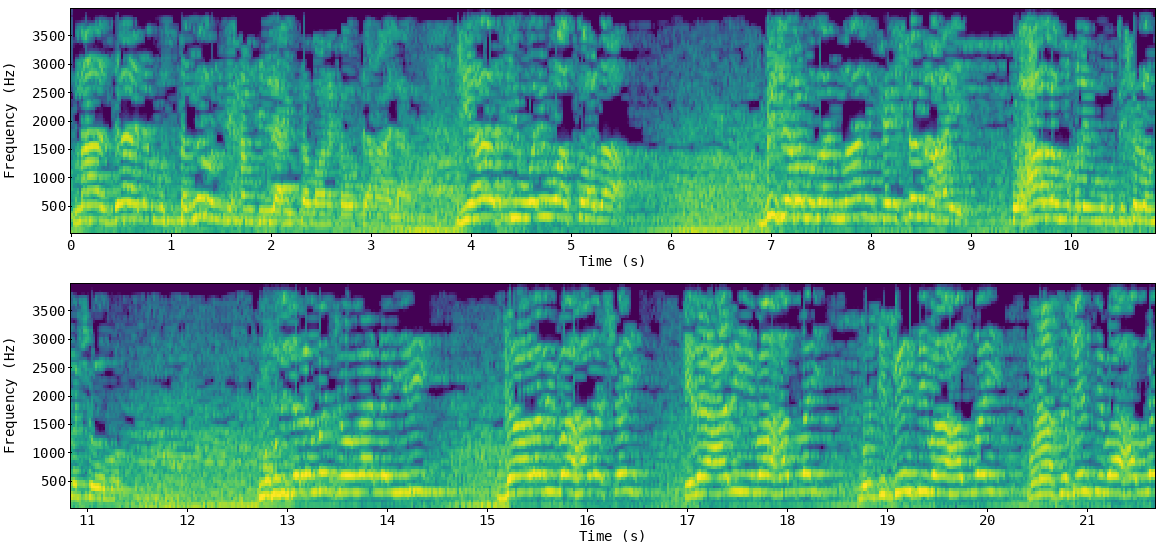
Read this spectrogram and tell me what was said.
ما زال مستمرا بحمد الله تبارك وتعالى. جهاد في ولي وصعدة. بشهر رمضان مال كي شن أهي. وحالا مقلي مقدشة لما تشوفه مقدشة لما تشوفه قال لي يري. قال لي با هذا الشيء. إذا علي با هذا مرجفين تبا هذا منافقين تبا هذا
